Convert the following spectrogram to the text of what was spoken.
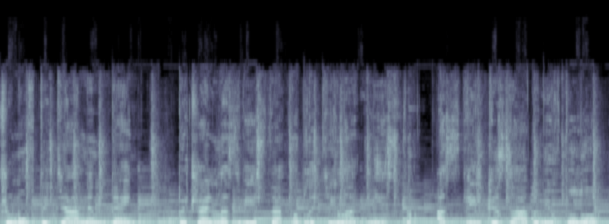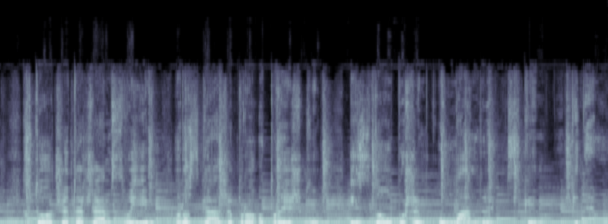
чому в Тетянин день печальна звіста облетіла місто? А скільки задумів було, хто читачам своїм розкаже про опришків і з довбушем у мандри з ким підемо?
